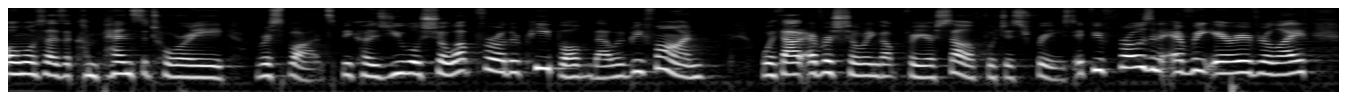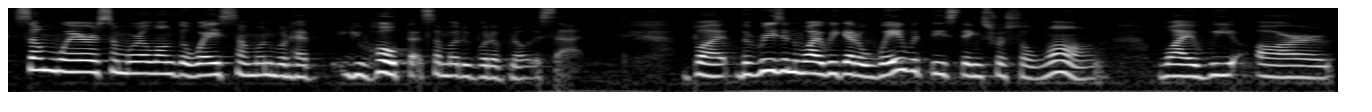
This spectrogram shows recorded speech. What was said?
almost as a compensatory response because you will show up for other people, that would be fawn, without ever showing up for yourself, which is freeze. If you froze in every area of your life, somewhere, somewhere along the way, someone would have, you hope that somebody would have noticed that. But the reason why we get away with these things for so long, why we are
